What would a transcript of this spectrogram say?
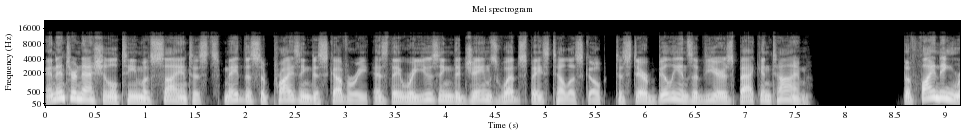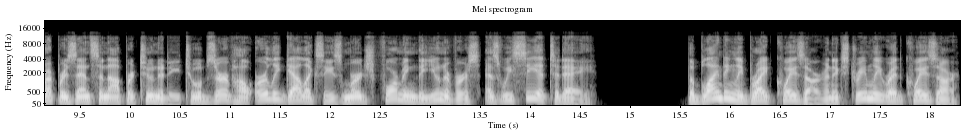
An international team of scientists made the surprising discovery as they were using the James Webb Space Telescope to stare billions of years back in time. The finding represents an opportunity to observe how early galaxies merged, forming the universe as we see it today. The blindingly bright quasar, an extremely red quasar,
